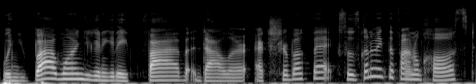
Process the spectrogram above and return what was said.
When you buy one, you're going to get a $5 extra buck back. So it's going to make the final cost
